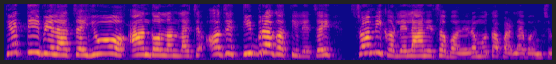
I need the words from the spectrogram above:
त्यति बेला चाहिँ यो आन्दोलनलाई चाहिँ अझै तीव्र गतिले चाहिँ श्रमिकहरूले लानेछ भनेर म तपाईँहरूलाई भन्छु।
